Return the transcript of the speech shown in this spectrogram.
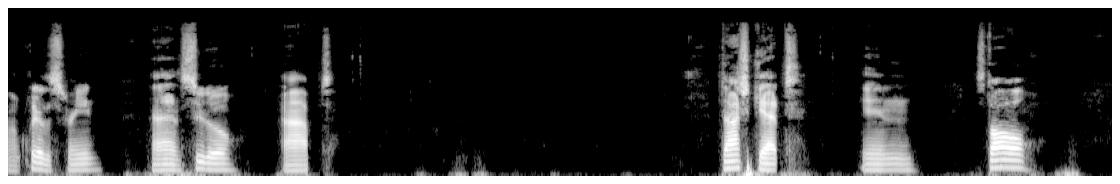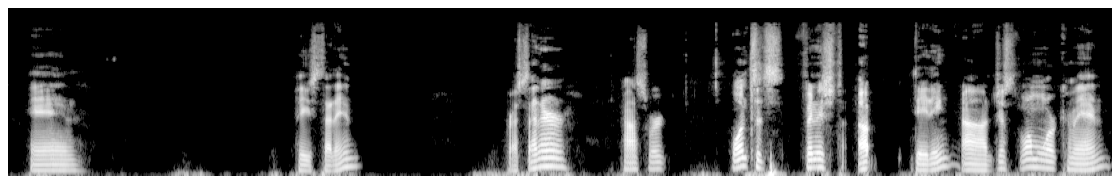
I'll clear the screen and sudo apt dash get install and paste that in. Press enter, password. Once it's finished updating, uh, just one more command,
